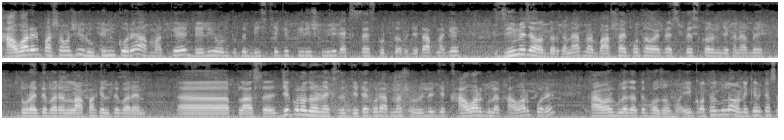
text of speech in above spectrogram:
খাবারের পাশাপাশি রুটিন করে আমাকে ডেলি অন্তত বিশ থেকে তিরিশ মিনিট এক্সারসাইজ করতে হবে, যেটা আপনাকে জিমে যাওয়ার দরকার নেই আপনার বাসায় কোথাও একটা স্পেস করেন যেখানে আপনি দৌড়াইতে পারেন, লাফা খেলতে পারেন প্লাস যে কোনো ধরনের এক্সারসাইজ যেটা করে আপনার শরীরের যে খাওয়ারগুলো, খাওয়ার পরে খাওয়ারগুলো যাতে হজম হয়। এই কথাগুলো অনেকের কাছে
